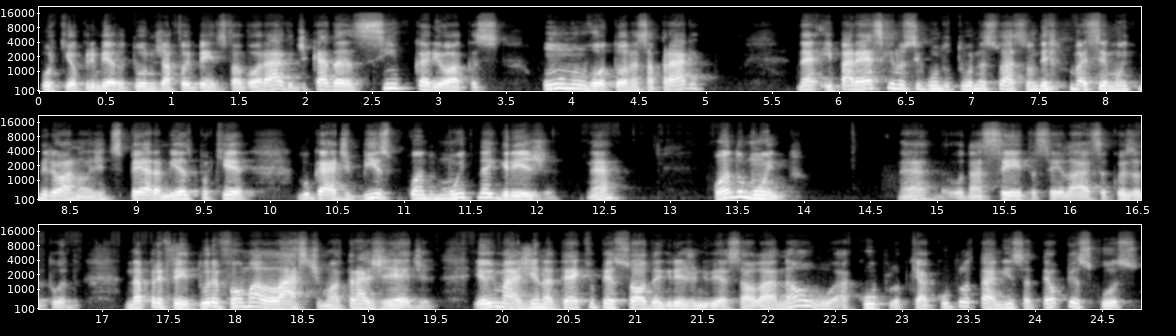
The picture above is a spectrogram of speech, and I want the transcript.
Porque o primeiro turno já foi bem desfavorável. De cada cinco cariocas, um não votou nessa praga né? E parece que no segundo turno a situação dele não vai ser muito melhor, não. A gente espera mesmo, porque lugar de bispo, quando muito na igreja, né? Quando muito, né? Ou na seita, sei lá, essa coisa toda. Na prefeitura foi uma lástima, uma tragédia. Eu imagino até que o pessoal da Igreja Universal lá, não a cúpula, porque a cúpula está nisso até o pescoço,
